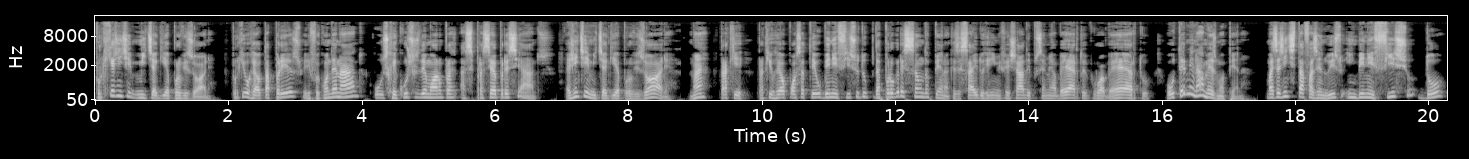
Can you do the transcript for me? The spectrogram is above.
Por que a gente emite a guia provisória? Porque o réu está preso, ele foi condenado, os recursos demoram para ser apreciados. A gente emite a guia provisória não é? Para quê? Para que o réu possa ter o benefício do, da progressão da pena, quer dizer, sair do regime fechado e para o semiaberto e para o aberto, ou terminar mesmo a pena. Mas a gente está fazendo isso em benefício do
